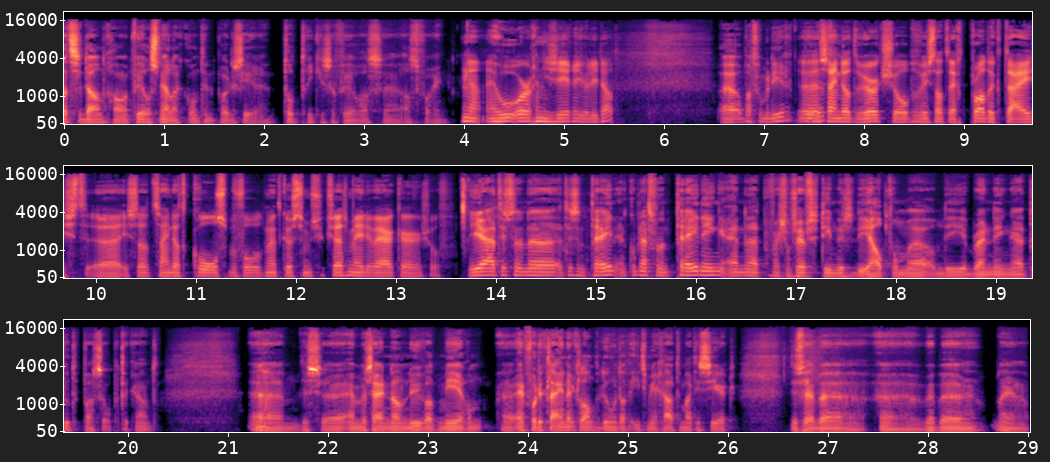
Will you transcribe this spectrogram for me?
dat ze dan gewoon veel sneller content produceren. Tot drie keer zoveel als, als voorheen. Ja, en hoe organiseren jullie dat? Uh, op wat voor manier? Uh, zijn dat workshops of is dat echt productized? is dat, zijn dat calls bijvoorbeeld met customer succes medewerkers? Of? Ja, het is een, het is een, train, een combinatie van een training en het professional service team. Dus die helpt om, om die branding toe te passen op het account. Ja. Um, dus, uh, en we zijn dan nu wat meer om. Uh, en voor de kleinere klanten doen we dat iets meer geautomatiseerd. Dus we hebben, uh, we hebben nou ja,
